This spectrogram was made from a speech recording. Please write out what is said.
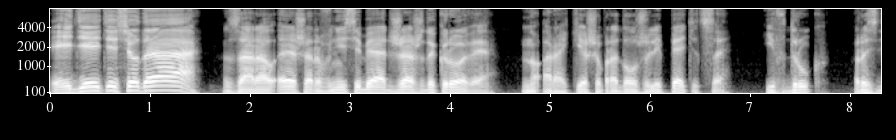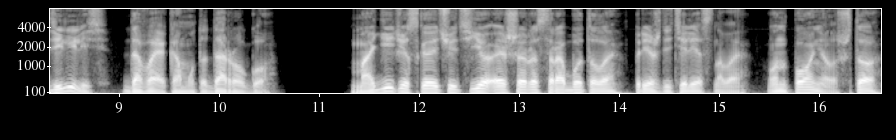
«Идите сюда!» — заорал Эшер вне себя от жажды крови. Но Аракеши продолжили пятиться, и вдруг разделились, давая кому-то дорогу. Магическое чутье Эшера сработало прежде телесного. Он понял, что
